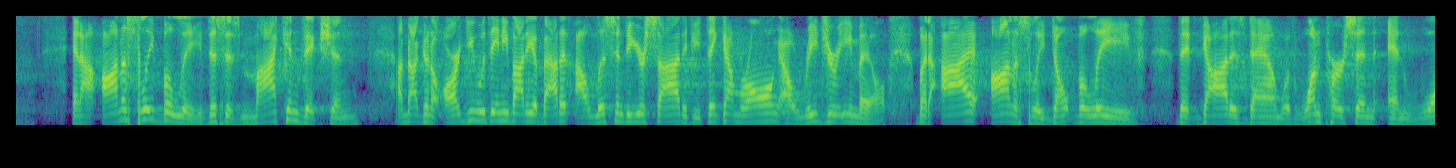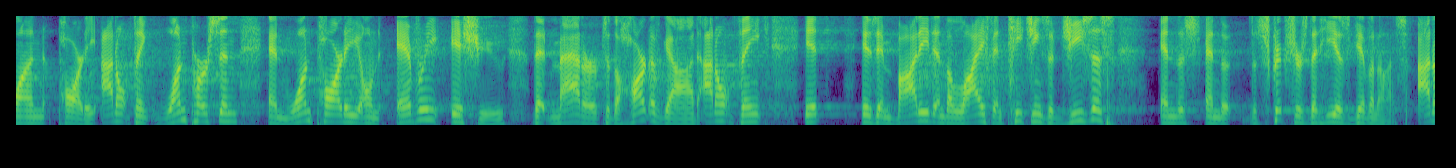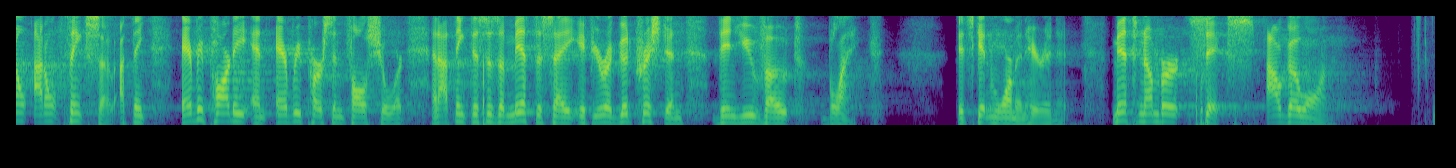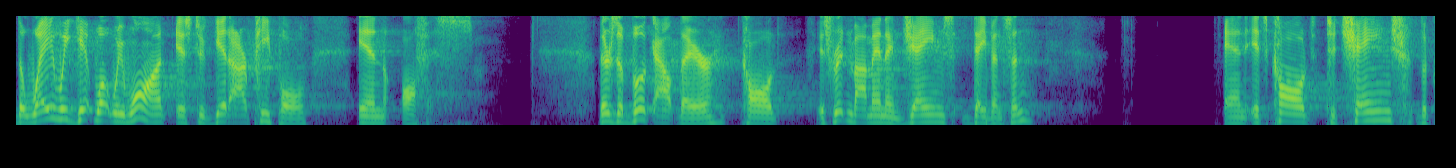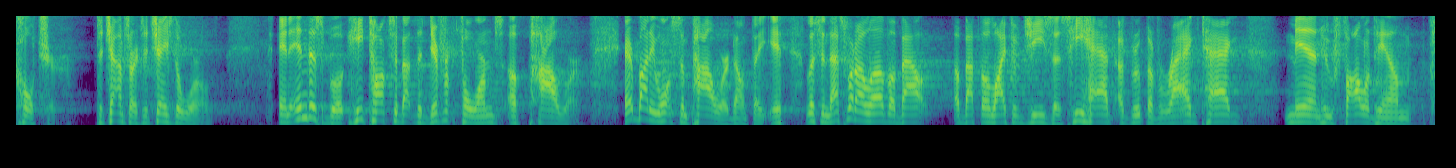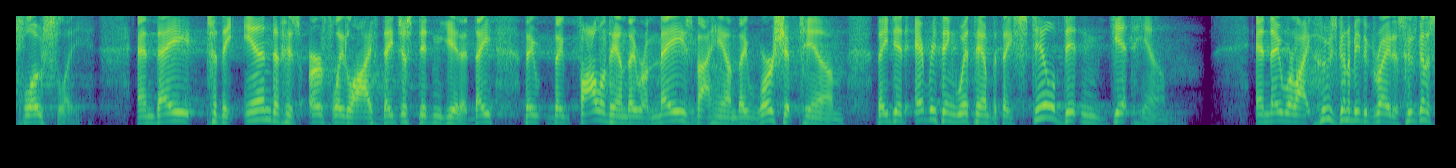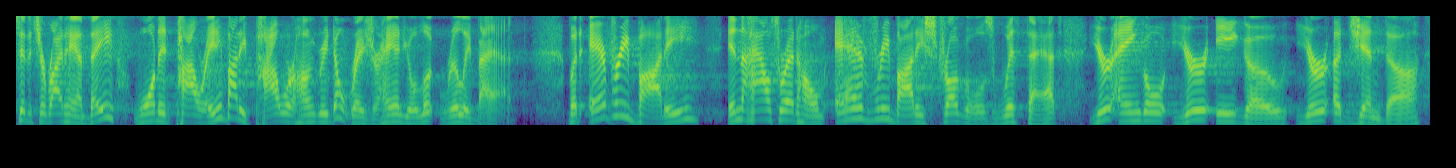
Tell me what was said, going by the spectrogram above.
And I honestly believe this is my conviction. I'm not going to argue with anybody about it. I'll listen to your side. If you think I'm wrong, I'll read your email. But I honestly don't believe that God is down with one person and one party. I don't think one person and one party on every issue that matter to the heart of God. I don't think it is embodied in the life and teachings of Jesus and the, and the, the scriptures that he has given us. I don't, I don't think so. I think every party and every person falls short. And I think this is a myth to say if you're a good Christian, then you vote blank. It's getting warm in here, isn't it? Myth number six. I'll go on. The way we get what we want is to get our people in office. There's a book out there called, it's written by a man named James Davison. And it's called To Change the Culture. To, I'm sorry, to change the world. And in this book, he talks about the different forms of power. Everybody wants some power, don't they? If, listen, that's what I love about, about the life of Jesus. He had a group of ragtag men who followed him closely. And they, to the end of his earthly life, they just didn't get it. They, they, they followed him. They were amazed by him. They worshiped him. They did everything with him, but they still didn't get him and they were like, who's going to be the greatest? Who's going to sit at your right hand? They wanted power. Anybody power hungry? Don't raise your hand. You'll look really bad. But everybody in the house or at home, everybody struggles with that. Your angle, your ego, your agenda,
